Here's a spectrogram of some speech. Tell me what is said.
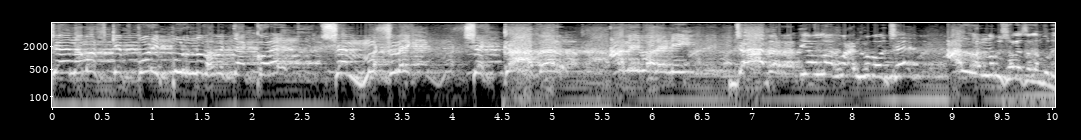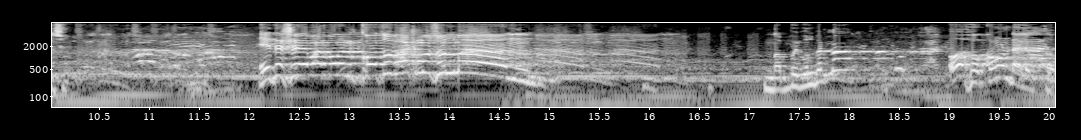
যে নামাজকে পরিপূর্ণভাবে ত্যাগ করে, সে মুশরিক, সে কাফের। আমি বলিনি, জাবের রাদিয়াল্লাহু আনহু বলছে আল্লাহ নবী সাল্লাল্লাহু আলাইহি বলেছে এদেশে এবার বলেন কত ভাগ মুসলমান? নব্বই বলবেন না? ও কমন ডায়লগ তো।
